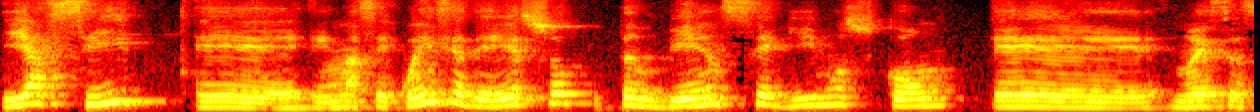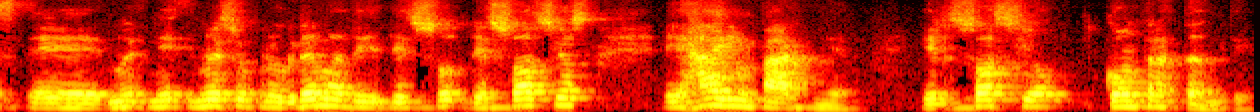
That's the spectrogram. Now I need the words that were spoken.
E assim, eh, em uma sequência de isso, também seguimos com eh, eh, programa de, de, de eh, Hiring Partner, o sócio contratante.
